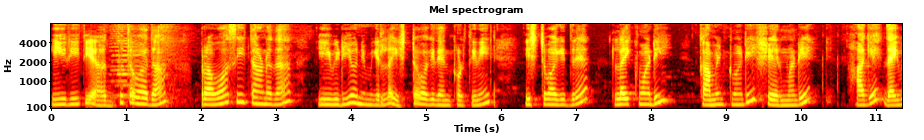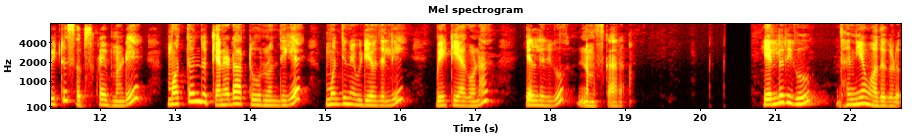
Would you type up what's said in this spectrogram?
ಈ ರೀತಿಯ ಅದ್ಭುತವಾದ ಪ್ರವಾಸಿ ತಾಣದ ಈ ವಿಡಿಯೋ ನಿಮಗೆಲ್ಲ ಇಷ್ಟವಾಗಿದೆ ಅಂದ್ಕೊಳ್ತೀನಿ ಇಷ್ಟವಾಗಿದ್ದರೆ ಲೈಕ್ ಮಾಡಿ ಕಾಮೆಂಟ್ ಮಾಡಿ ಶೇರ್ ಮಾಡಿ, ಹಾಗೆ ದಯವಿಟ್ಟು ಸಬ್ಸ್ಕ್ರೈಬ್ ಮಾಡಿ. ಮತ್ತೊಂದು ಕೆನಡಾ ಟೂರ್ನೊಂದಿಗೆ ಮುಂದಿನ ವಿಡಿಯೋದಲ್ಲಿ ಭೇಟಿಯಾಗೋಣ. ಎಲ್ಲರಿಗೂ ನಮಸ್ಕಾರ. ಎಲ್ಲರಿಗೂ ಧನ್ಯವಾದಗಳು.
